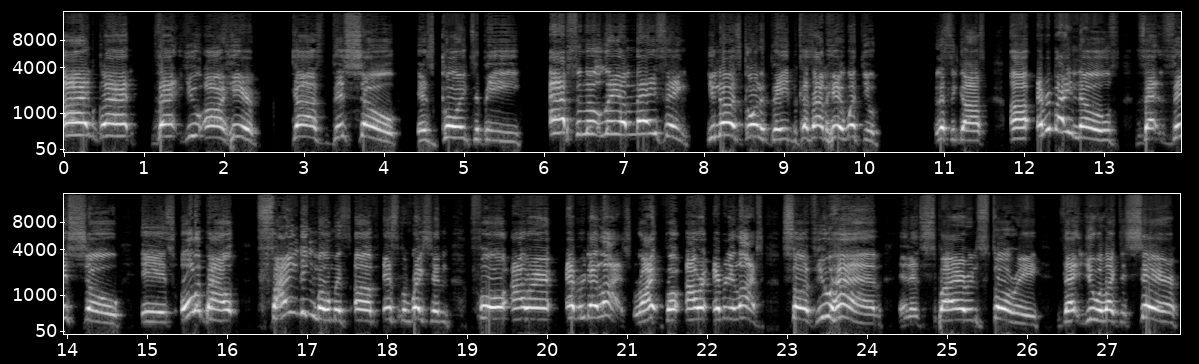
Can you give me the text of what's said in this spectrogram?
I'm glad that you are here. Guys, this show is going to be absolutely amazing. You know it's going to be because I'm here with you. Listen, guys, uh, everybody knows that this show is all about finding moments of inspiration for our everyday lives, right? For our everyday lives. So if you have an inspiring story that you would like to share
